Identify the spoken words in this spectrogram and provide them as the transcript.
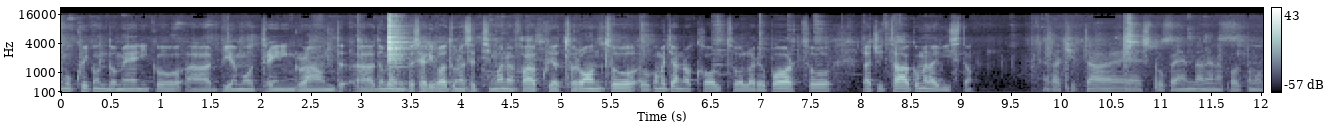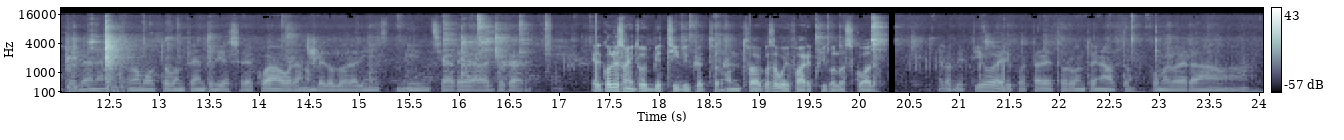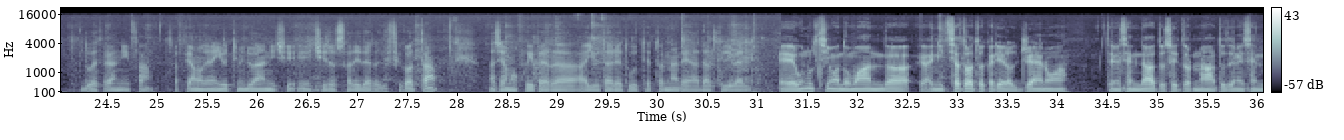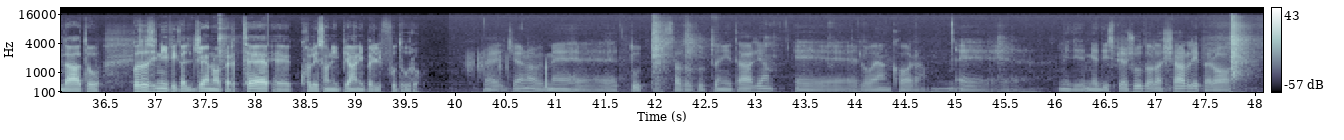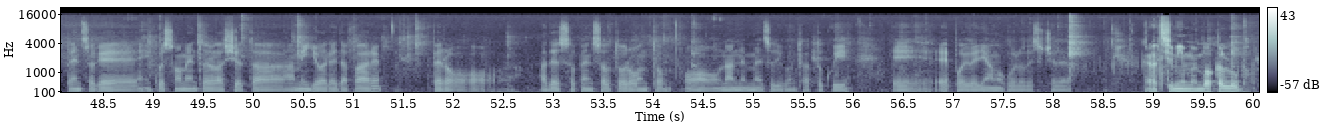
Siamo qui con Domenico a BMO Training Ground. Uh, Domenico, sei arrivato una settimana fa qui a Toronto. Come ti hanno accolto all'aeroporto? La città, come l'hai vista? La città è stupenda, mi hanno accolto molto bene. Sono molto contento di essere qua. Ora non vedo l'ora di iniziare a giocare. E quali sono i tuoi obiettivi qui a Toronto? Cosa vuoi fare qui con la squadra? L'obiettivo è riportare Toronto in alto, come lo era due o tre anni fa. Sappiamo che negli ultimi due anni ci, ci, sono state delle difficoltà, ma siamo qui per aiutare tutti a tornare ad alti livelli. E un'ultima domanda, hai iniziato la tua carriera al Genoa, te ne sei andato, sei tornato, te ne sei andato. Cosa significa il Genoa per te e quali sono i piani per il futuro? Beh, il Genoa per me è tutto, è stato tutto in Italia e lo è ancora. E mi, mi è dispiaciuto lasciarli, però penso che in questo momento era la scelta migliore da fare, però adesso penso al Toronto, ho un anno e mezzo di contratto qui e, e poi vediamo quello che succederà. Grazie Mimmo, in bocca al lupo.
